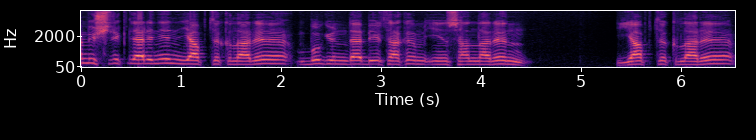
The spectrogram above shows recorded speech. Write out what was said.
müşriklerinin yaptıkları, bugün de bir takım insanların yaptıkları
